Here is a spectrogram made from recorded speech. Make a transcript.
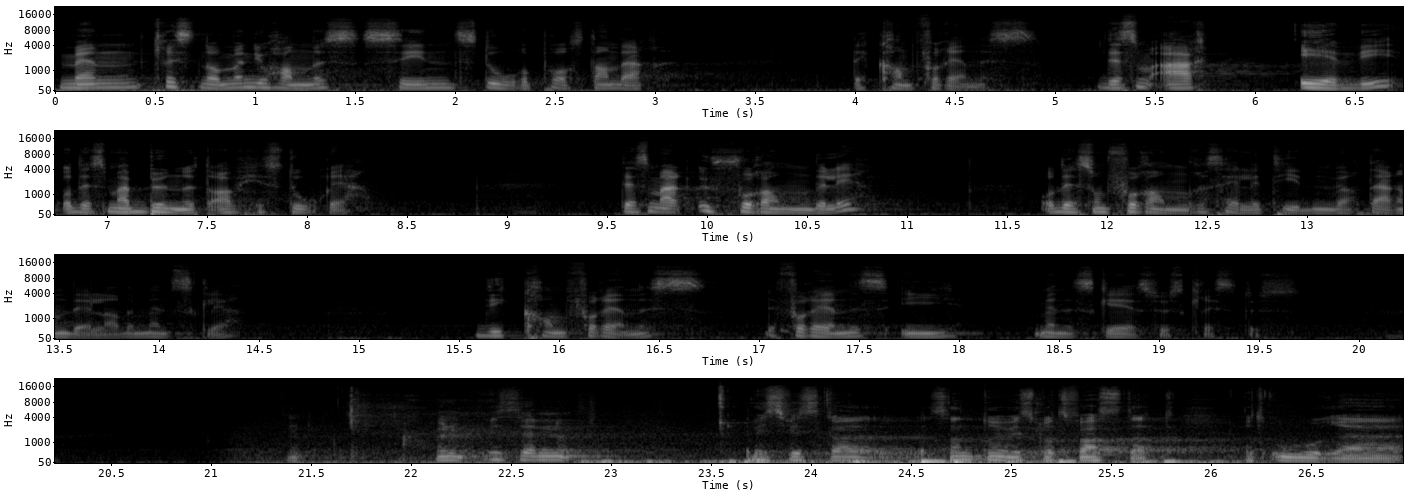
Men kristendommen, Johannes sin store påstand der, det kan forenes. Det som er evig, og det som er bundet av historie. Det som er uforanderlig, og det som forandres hele tiden ved at det er en del av det menneskelige. De kan forenes. Det forenes i mennesket Jesus Kristus. Men hvis, en, hvis vi skal sant, Nå har vi slått fast at, at ordet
